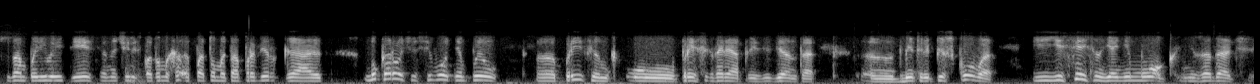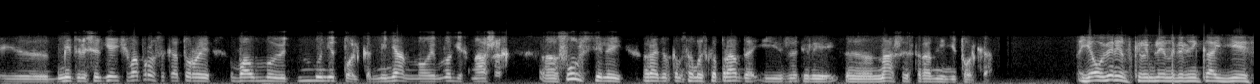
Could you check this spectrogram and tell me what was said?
что там боевые действия начались, потом, их, потом это опровергают. Ну, короче, сегодня был э, брифинг у пресс-секретаря президента э, Дмитрия Пескова – и, естественно, я не мог не задать э, Дмитрию Сергеевичу вопросы, которые волнуют, ну, не только меня, но и многих наших э, слушателей радио «Комсомольская правда» и жителей э, нашей страны не только. Я уверен, в Кремле наверняка есть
